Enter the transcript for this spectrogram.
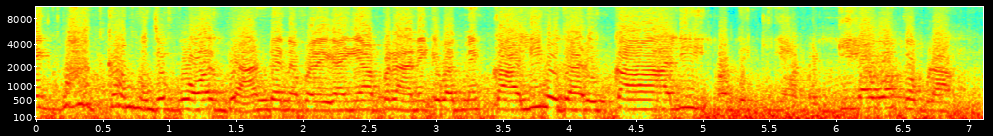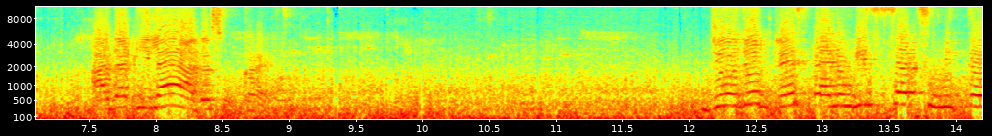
एक बात का मुझे बहुत ध्यान देना पड़ेगा, यहाँ पर आने के बाद मैं काली हो जा रही काली। और देखिए यहाँ पर गीला हुआ कपड़ा। आधा गीला है आधा सूखा है जो जो ड्रेस पहनूँगी, सब सुमित का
